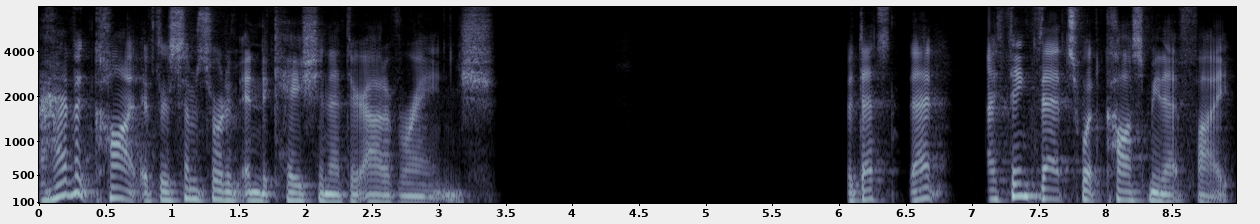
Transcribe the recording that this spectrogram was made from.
I haven't caught if there's some sort of indication that they're out of range. But that's that I think that's what cost me that fight.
